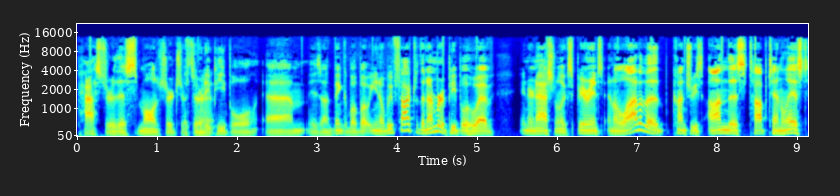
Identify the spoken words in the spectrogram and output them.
pastor this small church of thirty right. people um, is unthinkable. But you know, we've talked with a number of people who have international experience, and a lot of the countries on this top ten list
